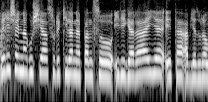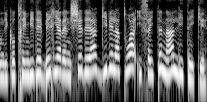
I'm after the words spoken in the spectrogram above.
Berrisain nagusia zurekilan pantzo irigarai eta abiadura ondiko trenbide berriaren sedea gibelatua izaitena liteike.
